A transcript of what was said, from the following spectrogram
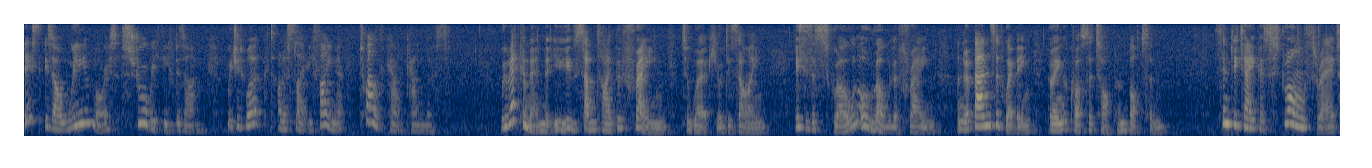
This is our William Morris Strawberry Thief design, which is worked on a slightly finer 12 count canvas. We recommend that you use some type of frame to work your design. This is a scroll or roller frame and there are bands of webbing going across the top and bottom. Simply take a strong thread,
